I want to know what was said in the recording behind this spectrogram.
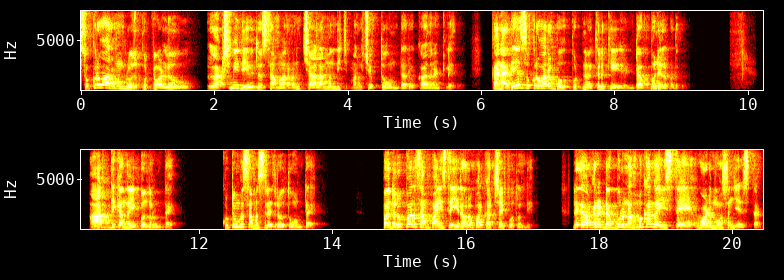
శుక్రవారం రోజు పుట్టిన వాళ్ళు లక్ష్మీదేవితో సమానమని చాలామంది మనకు చెప్తూ ఉంటారు కాదనట్లేదు. కానీ అదే శుక్రవారం పుట్టిన వ్యక్తులకి డబ్బు నిలబడదు. ఆర్థికంగా ఇబ్బందులు ఉంటాయి. కుటుంబ సమస్యలు ఎదురవుతూ ఉంటాయి. పది రూపాయలు సంపాదిస్తే ఇరవై రూపాయలు ఖర్చు అయిపోతుంది లేదా ఎవరికైనా డబ్బులు నమ్మకంగా ఇస్తే వాడు మోసం చేస్తాడు.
